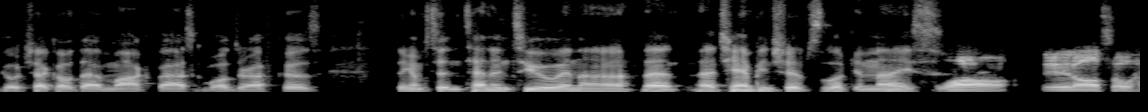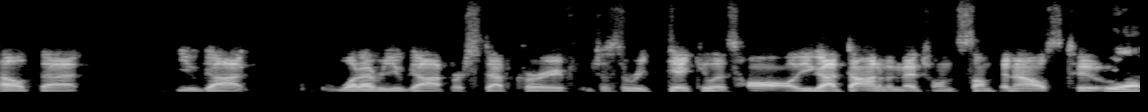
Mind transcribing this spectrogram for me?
go check out that mock basketball draft because I think I'm sitting ten and two and uh that that championship's looking nice. Well, it also helped that you got whatever you got for Steph Curry, just a ridiculous haul. You got Donovan Mitchell and something else too. Yeah.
